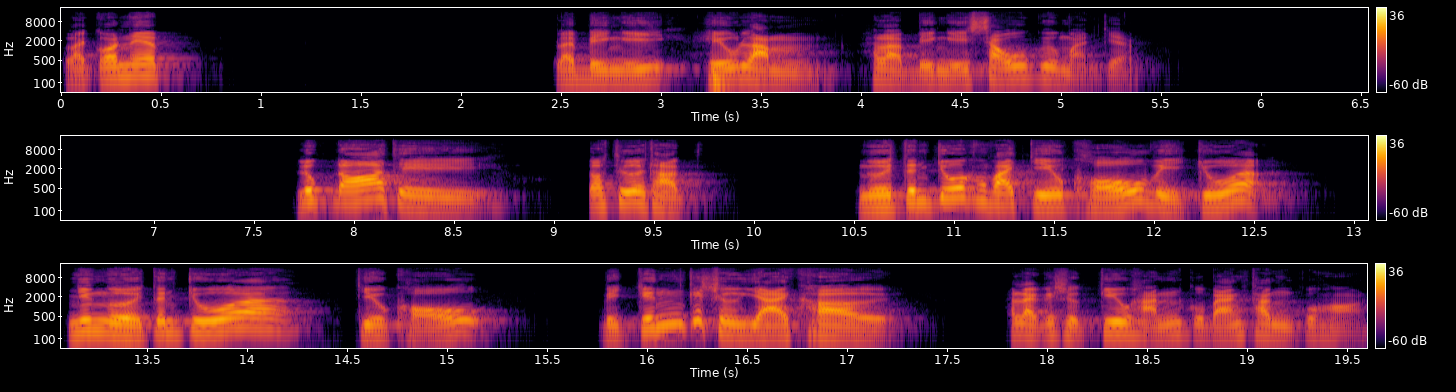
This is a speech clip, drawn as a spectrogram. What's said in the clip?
lại có nếp, lại bị nghĩ hiểu lầm hay là bị nghĩ xấu của mạnh chị em. Lúc đó thì tôi thưa thật, người tin Chúa không phải chịu khổ vì Chúa, nhưng người tin Chúa chịu khổ vì chính cái sự dại khờ hay là cái sự kiêu hãnh của bản thân của họ.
